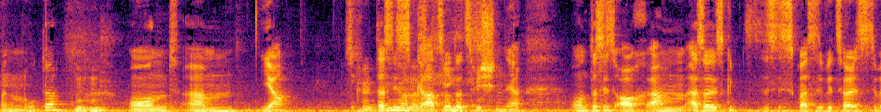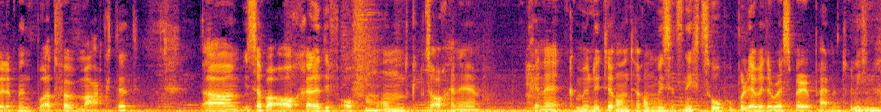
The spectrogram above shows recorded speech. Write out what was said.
und Router. Und ähm, ja, das ja, ist das gerade so dazwischen, ja. Und das ist auch, ähm, also es gibt, das ist quasi wird so als Development Board vermarktet, ähm, ist aber auch relativ offen und gibt es auch eine kleine Community rundherum, ist jetzt nicht so populär wie der Raspberry Pi natürlich, Mhm.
